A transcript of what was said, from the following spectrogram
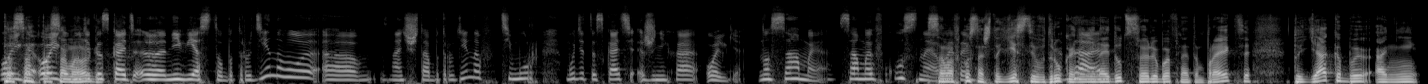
та Ольга, та Ольга самая будет Ольга. искать э, невесту Батрудинову, э, значит, а Батрудинов, Тимур, будет искать жениха Ольги. Но самое, самое вкусное Самое этой- вкусное, что если вдруг они Да. не найдут свою любовь на этом проекте, то якобы они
